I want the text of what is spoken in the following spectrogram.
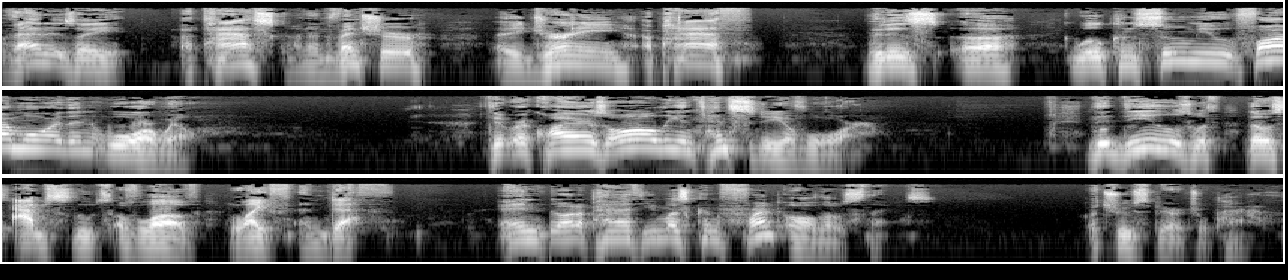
That is a, a task, an adventure, a journey, a path that is, uh, will consume you far more than war will. That requires all the intensity of war. That deals with those absolutes of love, life, and death. And on a path, you must confront all those things. A true spiritual path.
